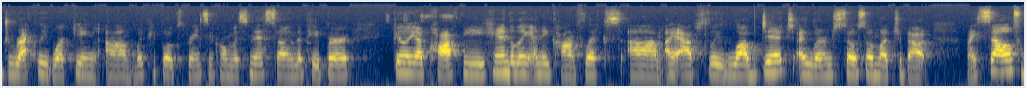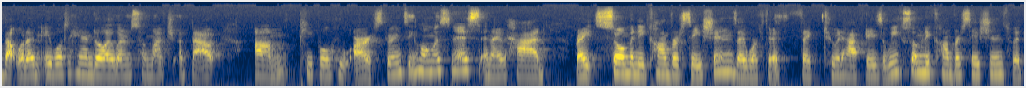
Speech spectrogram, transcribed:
directly working um, with people experiencing homelessness, selling the paper, filling up coffee, handling any conflicts. Um, I absolutely loved it. I learned so so much about myself, about what I'm able to handle. I learned so much about um, people who are experiencing homelessness, and I've had right so many conversations. I work there like two and a half days a week. So many conversations with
